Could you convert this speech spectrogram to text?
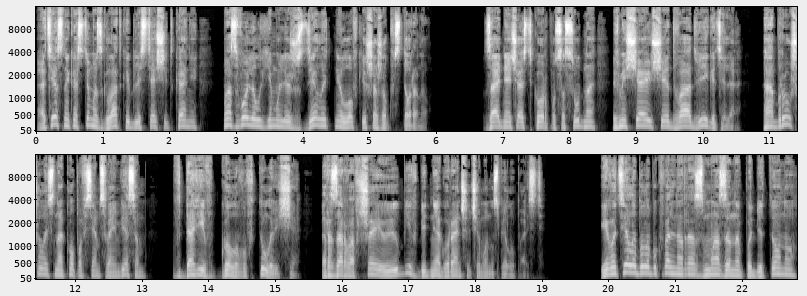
Отец костюм из гладкой блестящей ткани позволил ему лишь сделать неловкий шажок в сторону. Задняя часть корпуса судна, вмещающая два двигателя, обрушилась на копа всем своим весом, вдавив голову в туловище, разорвав шею и убив беднягу раньше, чем он успел упасть. Его тело было буквально размазано по бетону,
